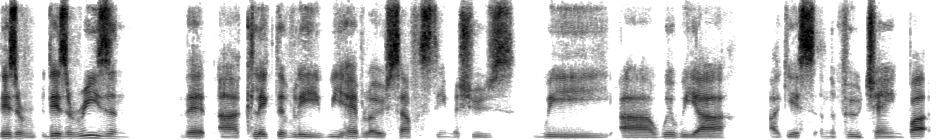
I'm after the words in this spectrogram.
there's a there's a reason that uh, collectively we have low self-esteem issues. We are where we are, I guess, in the food chain, but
